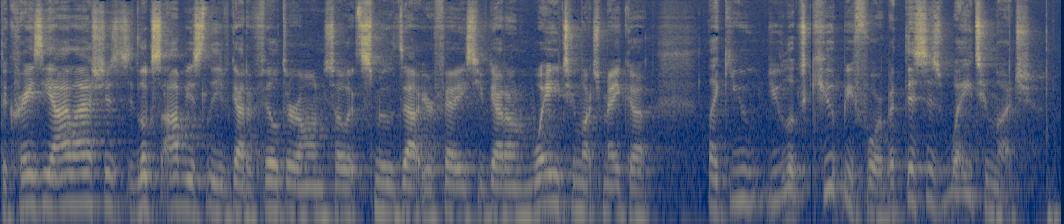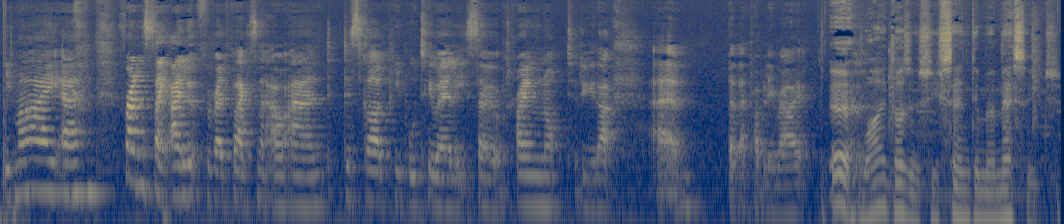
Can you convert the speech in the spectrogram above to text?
The crazy eyelashes, it looks obviously you've got a filter on so it smooths out your face. You've got on way too much makeup. Like you you looked cute before, but this is way too much. My um, friends say I look for red flags now and discard people too early, so I'm trying not to do that. Um, but they're probably right. Ugh. Why doesn't she send him a message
